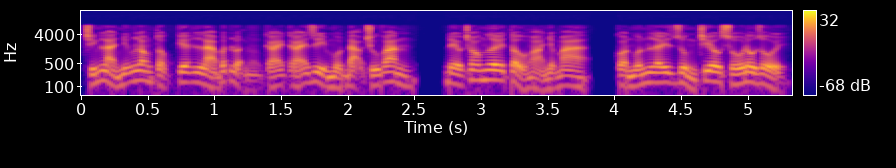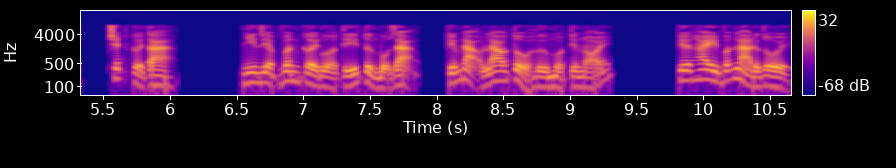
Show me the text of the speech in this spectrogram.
chính là những long tộc kia là bất luận cái cái gì một đạo chú văn, đều cho ngươi tẩu hỏa nhập ma, còn muốn lấy dùng chiêu số đâu rồi chết cười ta. Nhìn diệp vân cười đùa tí từng bộ dạng, kiếm đạo lao tổ hừ một tiếng nói, kia hay vẫn là được rồi,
